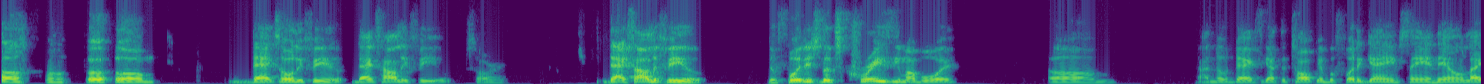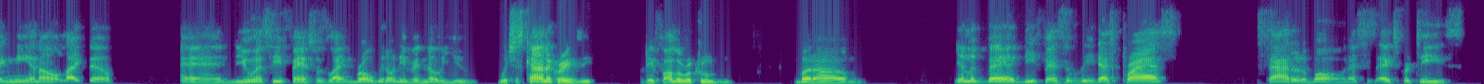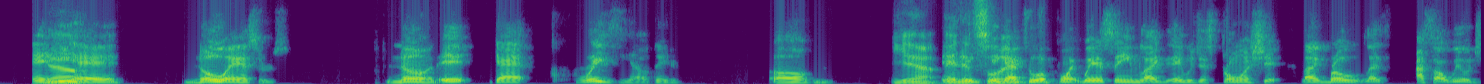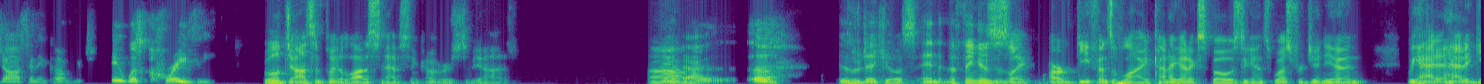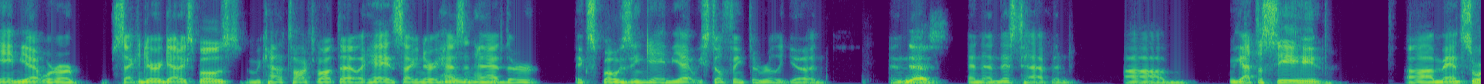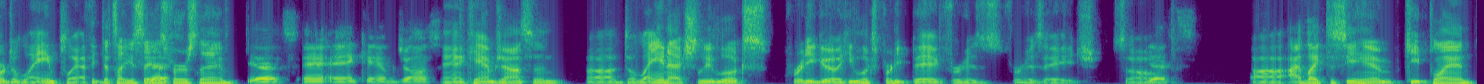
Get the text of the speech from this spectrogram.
Uh, um, Dax Hollifield, Dax Hollifield, sorry, Dax Hollifield. The footage looks crazy, my boy. Um, I know Dax got the talking before the game saying they don't like me and I don't like them. And UNC fans was like, bro, we don't even know you, which is kind of crazy. They follow recruiting. But um, you look bad. Defensively, that's Pry's side of the ball. That's his expertise. And Yeah. he had no answers. None. It got crazy out there. Um, Yeah, it, and it, it's it like got to a point where it seemed like they were just throwing shit. Like, bro, let's. I saw Will Johnson in coverage. It was crazy. Will Johnson played a lot of snaps in coverage, to be honest. Um, And I-. It was ridiculous. And the thing is, is like our defensive line kind of got exposed against West Virginia, and we hadn't had a game yet where our secondary got exposed. And we kind of talked about that. Like, hey, the secondary hasn't Mhm. had their exposing game yet. We still think they're really good. And then, Yes. and then this happened. Um, we got to see uh Mansoor Delane play. I think that's how you say his first name. Yes, and and Cam Johnson. And Cam Johnson. Uh Delane actually looks pretty good. He looks pretty big for his for his age. So Yes, Uh, I'd like to see him keep playing.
